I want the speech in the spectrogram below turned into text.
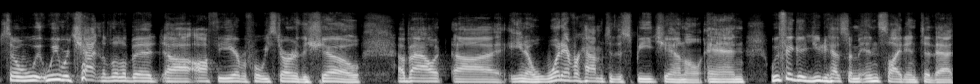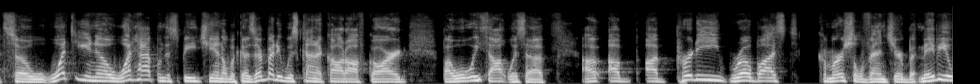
so we, we were chatting a little bit uh, off the air before we started the show about uh, you know whatever happened to the speed channel and we figured you'd have some insight into that so what do you know what happened to the speed channel because everybody was kind of caught off guard by what we thought was a a, a, a pretty robust commercial venture but maybe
